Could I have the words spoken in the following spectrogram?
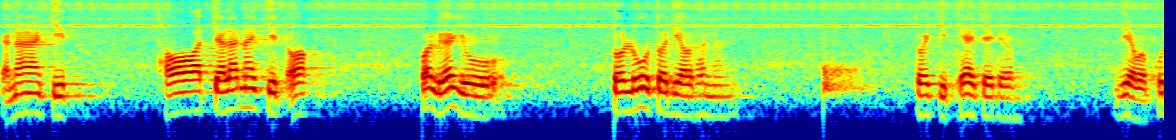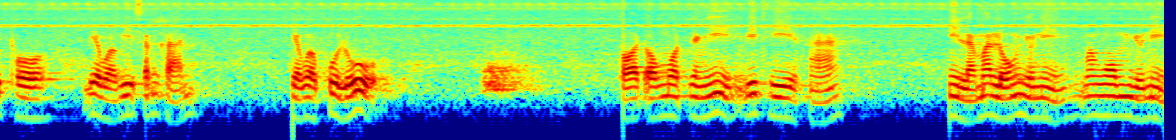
จรณะจิต ถอดจรณะจิตออก ก็เหลืออยู่ตัวรู้ตัวเดียวเท่านั้น ตัวจิตแท้ใจเดิม เรียกว่าพุทโธ เรียกว่าวิสังขาร เรียกว่าผู้รู้ ถอดออกหมดอย่างนี้ วิธีหา นี่แหละมาหลงอยู่นี่ มางมอยู่นี่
